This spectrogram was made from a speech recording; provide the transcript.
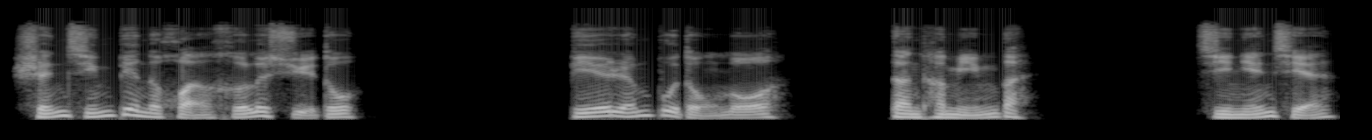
神情变得缓和了许多。别人不懂罗，但他明白。几年前，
